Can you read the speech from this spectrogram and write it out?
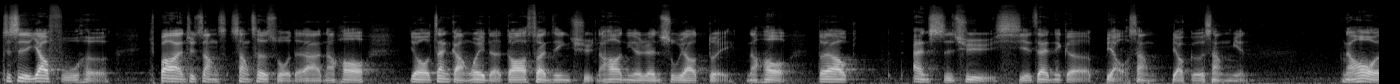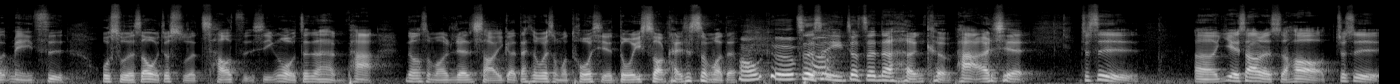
就是要符合，包含去上上厕所的啊，然后有站岗位的都要算进去，然后你的人数要对，然后都要按时去写在那个表上表格上面。然后我每一次我数的时候，我就数的超仔细，因为我真的很怕那种什么人少一个，但是为什么拖鞋多一双还是什么的，好可怕！这事情就真的很可怕，而且就是呃夜少的时候，就是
